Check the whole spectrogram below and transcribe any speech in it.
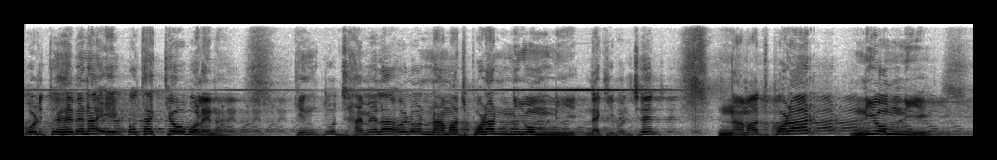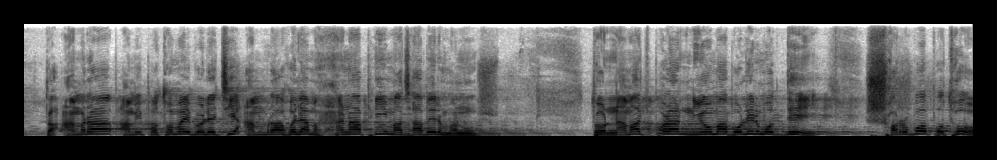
পড়তে হবে না, এই কথা কেউ বলে না। কিন্তু ঝামেলা হলো নামাজ পড়ার নিয়ম নিয়ে। নাকি বলছেন? নামাজ পড়ার নিয়ম নিয়ে। তো আমরা, আমি প্রথমেই বলেছি, আমরা হলাম হানাফি মাঝাবের মানুষ। তো নামাজ পড়ার নিয়মাবলীর মধ্যে সর্বপ্রথম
